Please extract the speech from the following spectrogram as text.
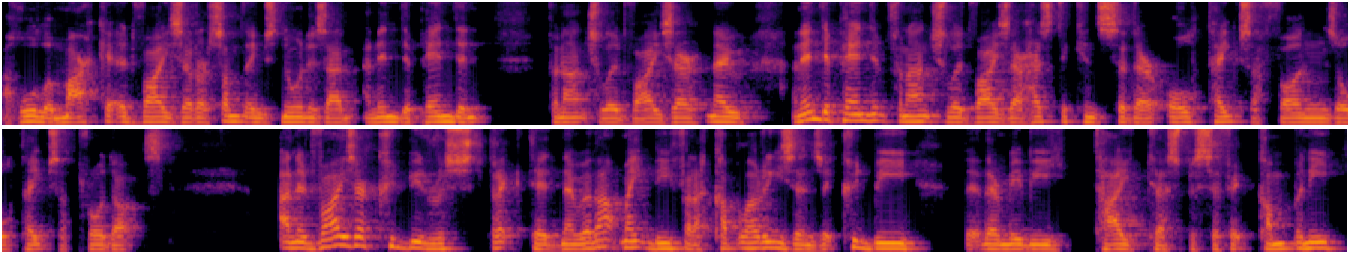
a whole of market advisor, or sometimes known as an, an independent financial advisor. Now, an independent financial advisor has to consider all types of funds, all types of products. An advisor could be restricted. Now, that might be for a couple of reasons. It could be that they're maybe tied to a specific company.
